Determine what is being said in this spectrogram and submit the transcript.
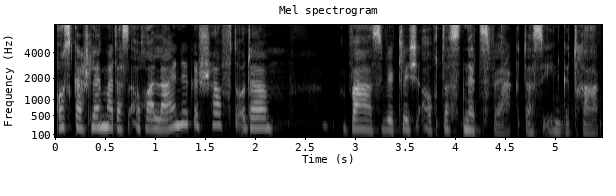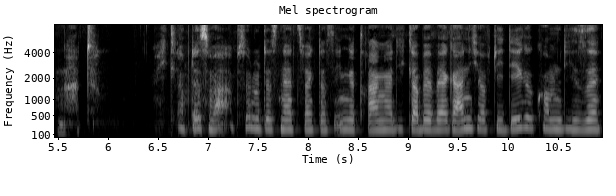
Oskar Schlemmer das auch alleine geschafft oder war es wirklich auch das Netzwerk, das ihn getragen hat? Ich glaube, das war absolut das Netzwerk, das ihn getragen hat. Ich glaube, er wäre gar nicht auf die Idee gekommen, diese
